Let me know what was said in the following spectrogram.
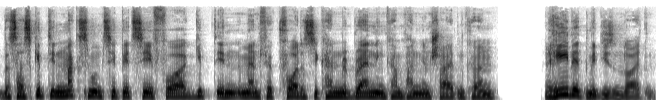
Das heißt, gibt ihnen Maximum CPC vor, gibt ihnen im Endeffekt vor, dass sie keine Branding-Kampagnen schalten können. Redet mit diesen Leuten.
